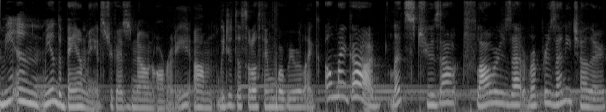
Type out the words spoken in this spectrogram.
me and me and the bandmates, you guys know already, um, we did this little thing where we were like, oh my god, let's choose out flowers that represent each other.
